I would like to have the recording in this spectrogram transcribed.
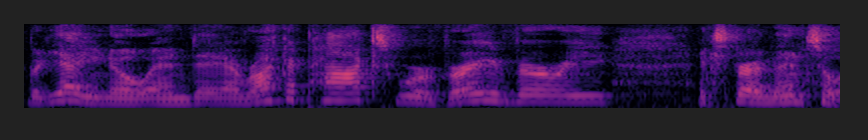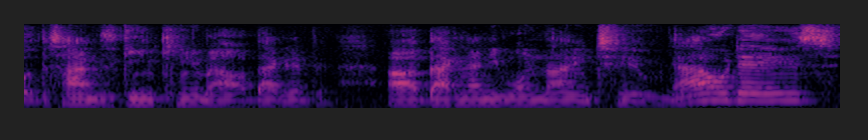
but yeah, you know, and uh, rocket packs were very very experimental at the time this game came out back in uh, back in 91 92 nowadays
